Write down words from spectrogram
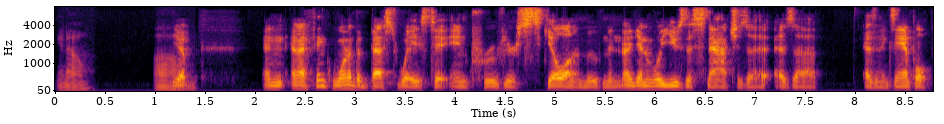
you know um, Yep. And and I think one of the best ways to improve your skill on a movement, and again, we'll use the snatch as a as a as an example,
